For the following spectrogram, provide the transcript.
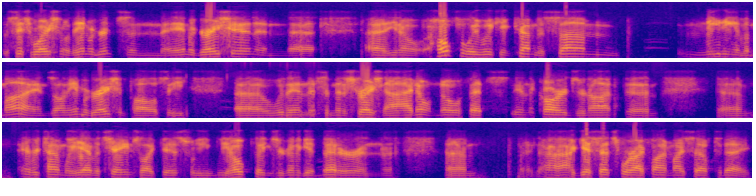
the situation with immigrants and immigration. And uh, uh, you know hopefully we can come to some meeting of the minds on immigration policy uh, within this administration. I don't know if that's in the cards or not. Um, um, every time we have a change like this, we we hope things are going to get better, and uh, um, I guess that's where I find myself today.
